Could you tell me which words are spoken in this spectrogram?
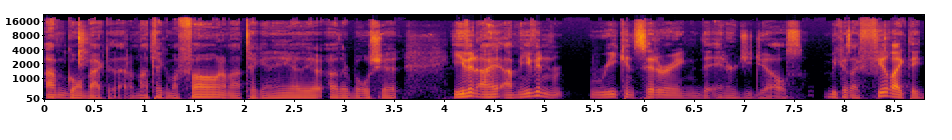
I'm going back to that. I'm not taking my phone. I'm not taking any of the other bullshit. Even I, I'm even reconsidering the energy gels because I feel like they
